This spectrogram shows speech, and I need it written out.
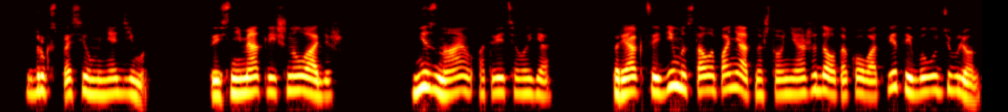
— вдруг спросил меня Дима. «Ты с ними отлично ладишь». «Не знаю», — ответила я. По реакции Димы стало понятно, что он не ожидал такого ответа и был удивлен.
